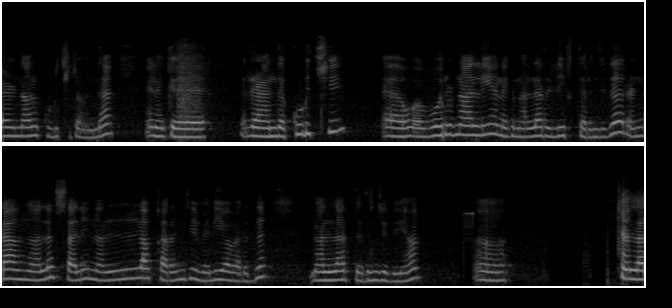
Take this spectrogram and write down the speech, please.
ஏழு நாள் குடிச்சிட்டு வந்தேன். எனக்கு அந்த குடித்து ஒரு நாள்லேயே எனக்கு நல்லா ரிலீஃப் தெரிஞ்சுது. ரெண்டாவது நாளில் சளி நல்லா கரைஞ்சி வெளியே வருது நல்லா தெரிஞ்சுதுயா நல்லா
